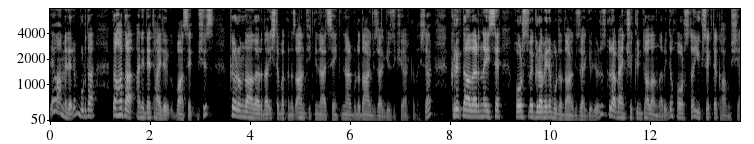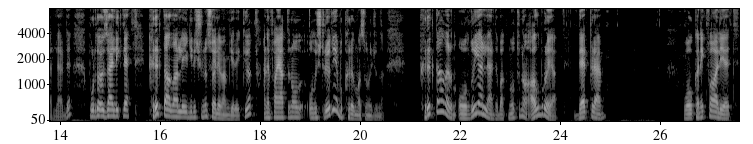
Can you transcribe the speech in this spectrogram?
Devam edelim. Burada daha da hani detaylı bahsetmişiz. Kıvrım dağları da işte bakınız antiklinal, senklinal burada daha güzel gözüküyor arkadaşlar. Kırık dağlarında ise Horst ve Graben'i burada daha güzel görüyoruz. Graben çöküntü alanlarıydı. Horst da yüksekte kalmış yerlerde. Burada özellikle kırık dağlarla ilgili şunu söylemem gerekiyor. Hani fay hattını ol- oluşturuyordu ya bu kırılma sonucunda. Kırık dağların olduğu yerlerde bak notunu al buraya. Deprem, volkanik faaliyet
